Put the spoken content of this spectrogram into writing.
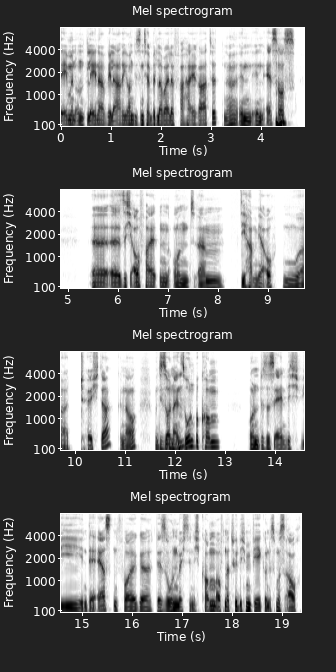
Damon und Lena Velarion, die sind ja mittlerweile verheiratet, ne, in, in Essos mhm. äh, äh, sich aufhalten und ähm, die haben ja auch nur Töchter, genau. Und die sollen mhm. einen Sohn bekommen. Und es ist ähnlich wie in der ersten Folge. Der Sohn möchte nicht kommen auf natürlichem Weg und es muss auch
